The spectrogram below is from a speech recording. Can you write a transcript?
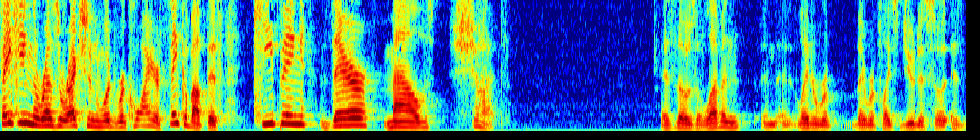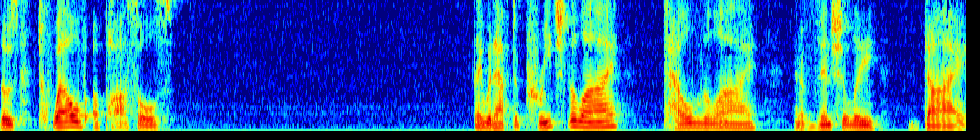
faking the resurrection would require, think about this, keeping their mouths shut. As those 11 and uh, later they replaced Judas. So as those 12 apostles, they would have to preach the lie, tell the lie, and eventually die.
